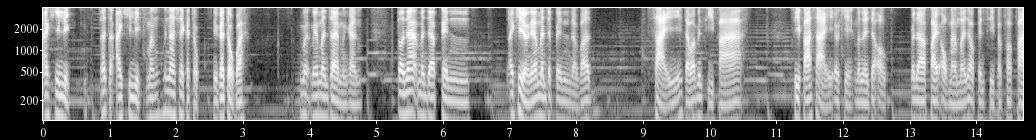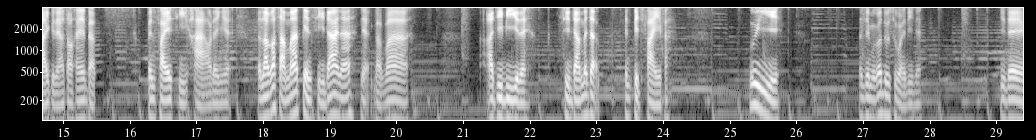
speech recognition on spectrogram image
อะคริลิกน่าจะอะคริลิกมั้งไม่น่าใช่กระจกหรือกระจกวะไม่ไม่มั่นใจเหมือนกัน ตัวเนี้ยมันจะเป็นอะคริลิกเนี้ยมันจะเป็นแบบว่าใสแต่ว่าเป็นสีฟ้า สีฟ้าใสโอเค มันเลยจะออกเวลาไฟออกมามันจะออกเป็นสีแบบฟ้าๆอยู่แล้วต้องให้แบบเป็นไฟสีขาวอะไรเงี้ยแต่เราก็สามารถเปลี่ยนสีได้นะเนี่ยแบบว่า RGB เลย สีดำมันจะเป็นปิดไฟปะอุ้ยจริงๆมันก็ดูสวยดีนะ สีแดง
